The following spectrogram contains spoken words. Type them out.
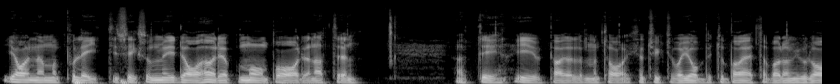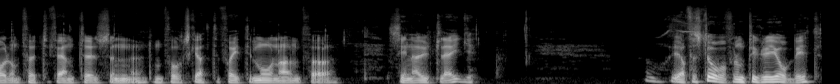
ja, när man politiskt, liksom idag hörde jag på morgon på radion att, eh, att EU-parlamentariker tyckte det var jobbigt att berätta vad de gjorde av de 45 000 de får skattefritt i månaden för sina utlägg. Jag förstår varför de tycker det är jobbigt.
